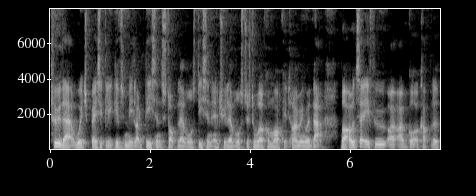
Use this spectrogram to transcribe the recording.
to that, which basically gives me like decent stop levels, decent entry levels, just to work on market timing with that. But I would say if you, I, I've got a couple of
